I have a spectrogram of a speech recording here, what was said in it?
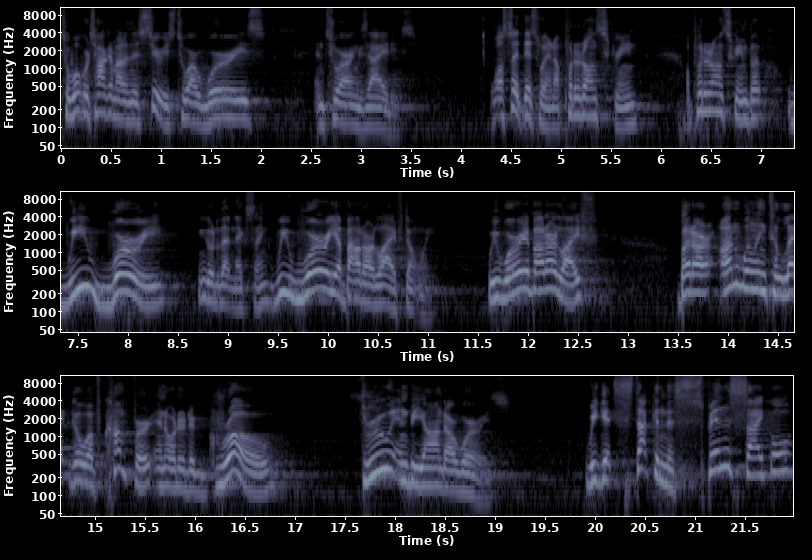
to what we're talking about in this series, to our worries and to our anxieties? Well, I'll say it this way, and I'll put it on screen. I'll put it on screen, but we worry. You can go to that next thing. We worry about our life, don't we? We worry about our life, but are unwilling to let go of comfort in order to grow through and beyond our worries. We get stuck in the spin cycle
